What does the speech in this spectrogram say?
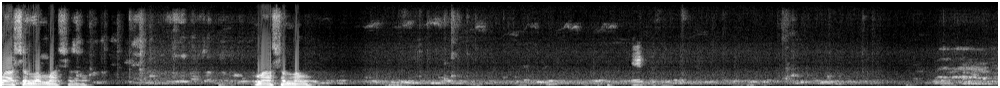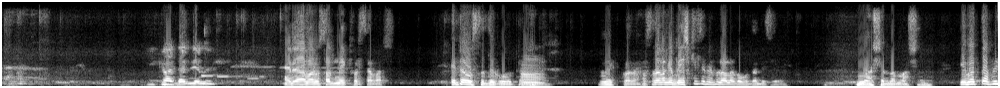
মাশাআল্লাহ মাশাআল্লাহ। এটা আমার ওস্তাদ মেক করছে আবার। এটা কবুতর। হুম। মেক করা। ওস্তাদ আমাকে বেশ কিছু পিপলাওয়ালা কবুতর দিছে। মাশাআল্লাহ মাশাআল্লাহ। এবার তো আপনি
